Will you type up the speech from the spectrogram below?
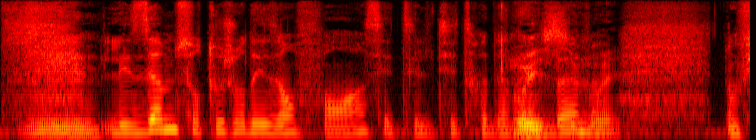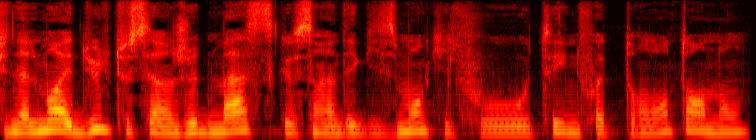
Mm-hmm. Les hommes sont toujours des enfants, hein, c'était le titre d'un album. Donc finalement, adulte, c'est un jeu de masque, c'est un déguisement qu'il faut ôter une fois de temps en temps, non?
